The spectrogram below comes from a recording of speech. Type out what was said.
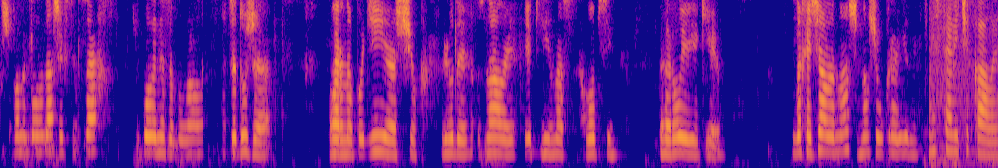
щоб вони були в наших серцях, ніколи не забували. Це дуже гарна подія, щоб люди знали, які в нас хлопці, герої, які захищали нашу, нашу Україну. Місцеві чекали,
